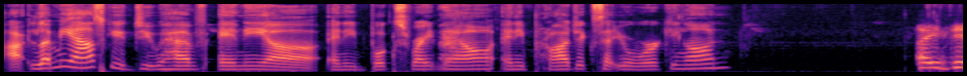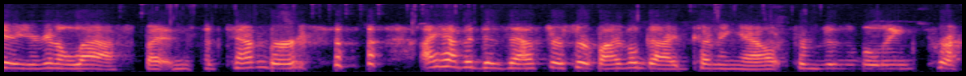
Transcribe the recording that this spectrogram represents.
Uh, let me ask you: Do you have any uh any books right now? Any projects that you're working on? I do. You're going to laugh, but in September, I have a disaster survival guide coming out from Visible Ink Press.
